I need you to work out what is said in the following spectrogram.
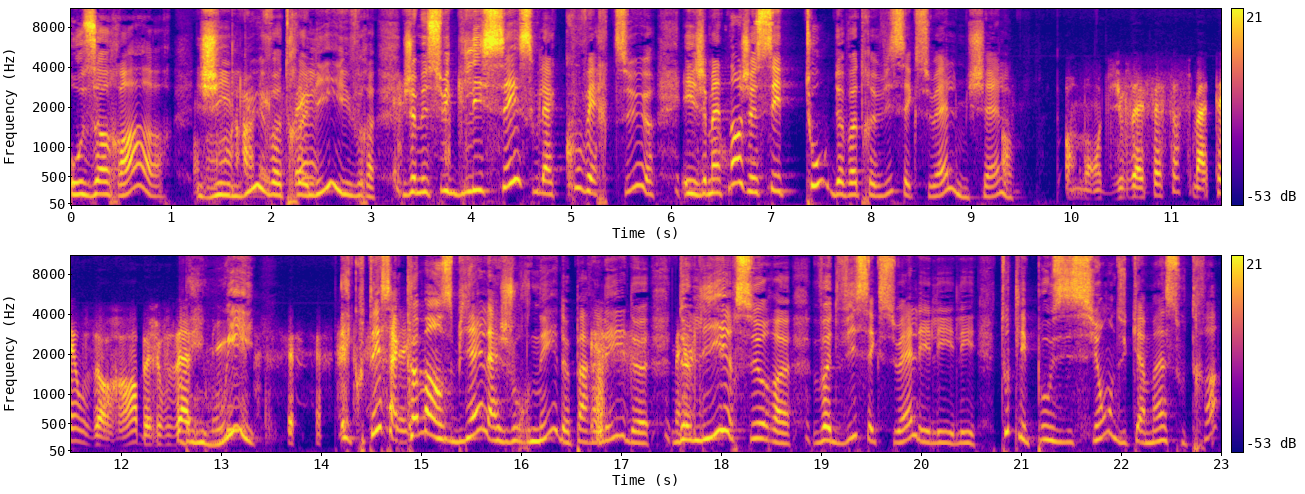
aux aurores, j'ai Ah, lu en votre effet. livre, je me suis glissée sous la couverture et je maintenant je sais tout de votre vie sexuelle, Michel. Oh, Oh mon Dieu, vous avez fait ça ce matin aux aurores. Ben, je vous Ben admire. oui. Écoutez, ça commence bien la journée de parler, de, de lire sur euh, votre vie sexuelle et les, les, toutes les positions du Kama Sutra.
